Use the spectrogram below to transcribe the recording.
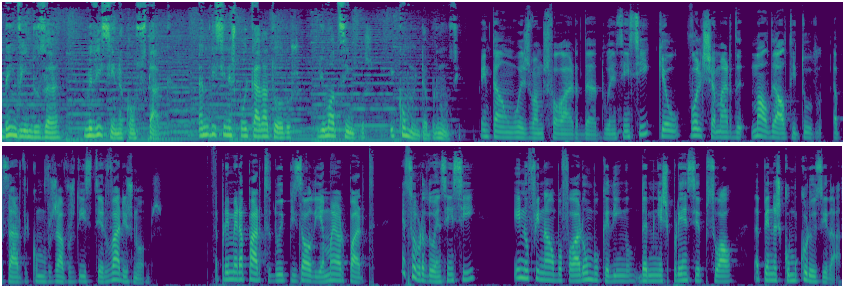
Bem-vindos a Medicina com Sotaque. A medicina explicada a todos, de um modo simples e com muita pronúncia. Então, hoje vamos falar da doença em si, que eu vou-lhe chamar de mal de altitude, apesar de, como já vos disse, ter vários nomes. A primeira parte do episódio e a maior parte é sobre a doença em si, e no final vou falar um bocadinho da minha experiência pessoal, apenas como curiosidade.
